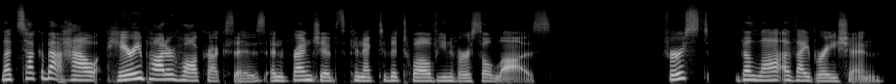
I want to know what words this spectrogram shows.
Let's talk about how Harry Potter Horcruxes and friendships connect to the 12 universal laws. First, the law of vibration.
